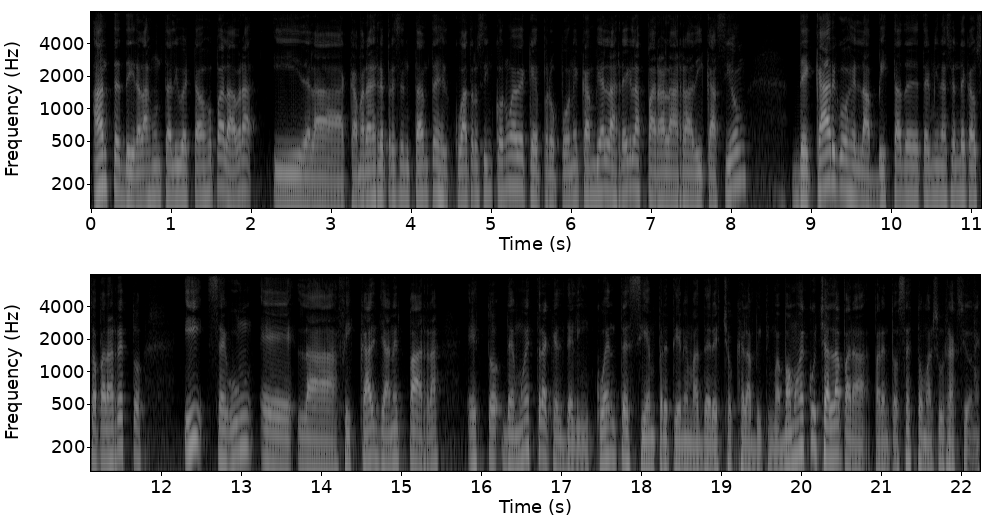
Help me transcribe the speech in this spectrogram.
antes de ir a la Junta de Libertad bajo palabra y de la Cámara de Representantes el 459 que propone cambiar las reglas para la erradicación de cargos en las vistas de determinación de causa para arresto y según eh, la fiscal Janet Parra esto demuestra que el delincuente siempre tiene más derechos que las víctimas. Vamos a escucharla para, para entonces tomar sus reacciones.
